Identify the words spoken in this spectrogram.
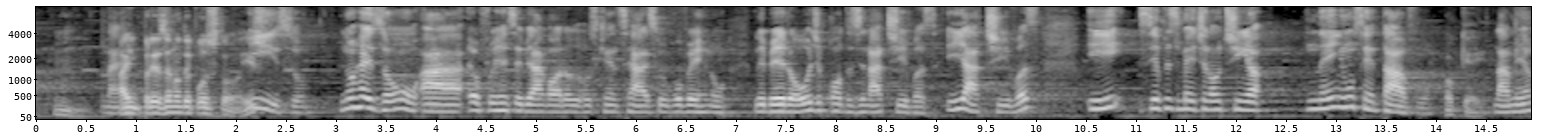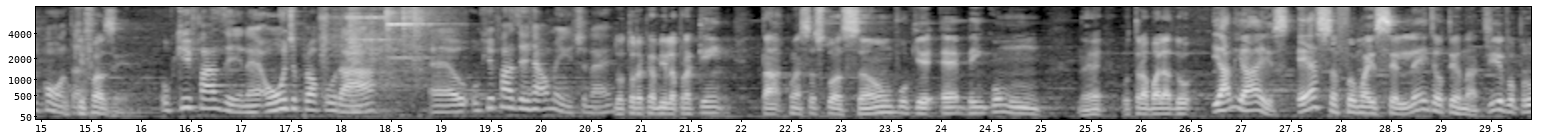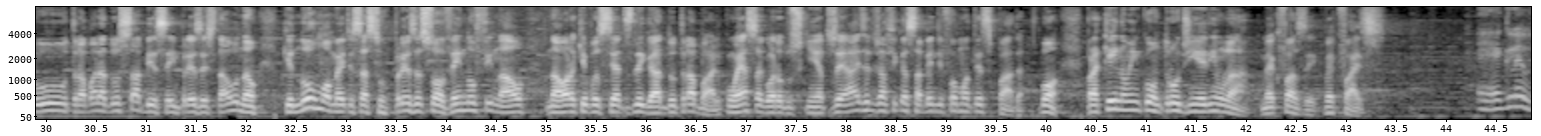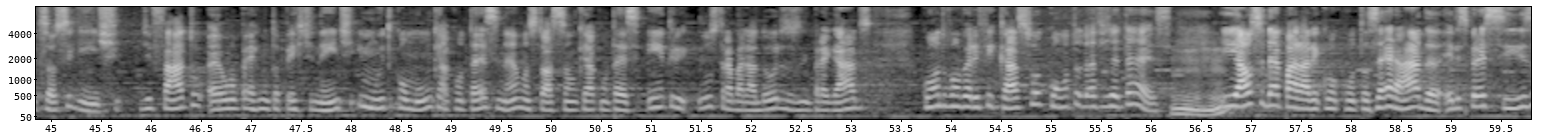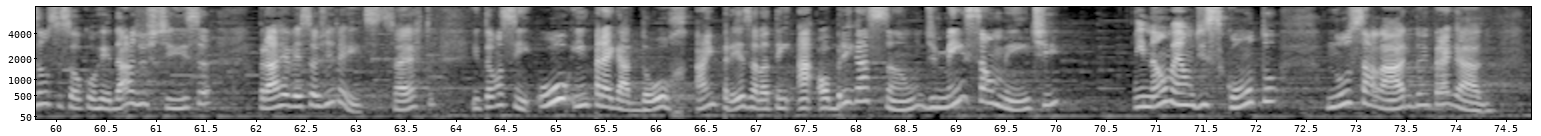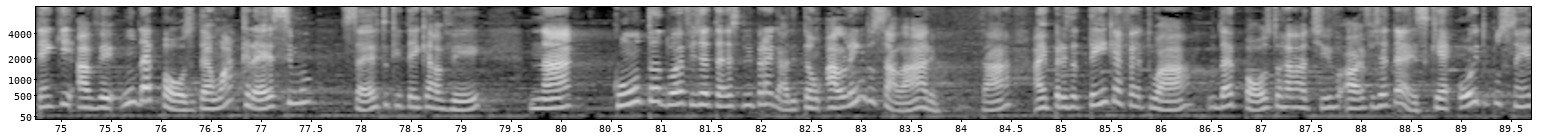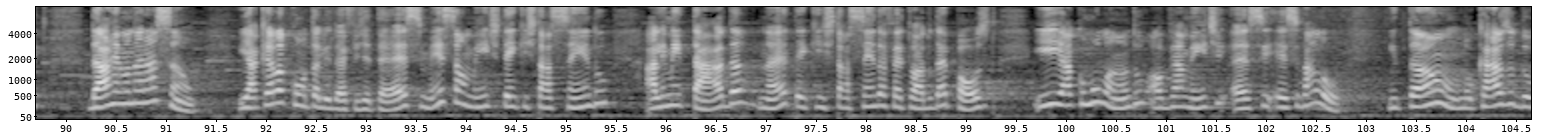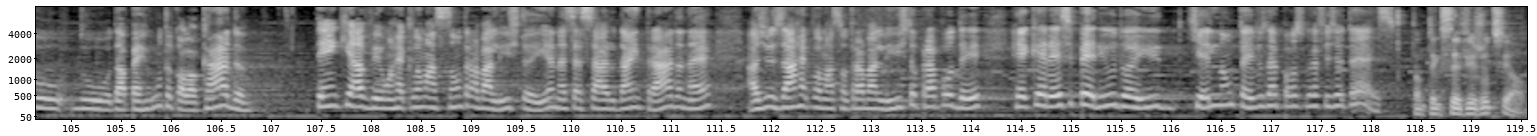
né? A empresa não depositou, é isso? Isso. No resumo, a, eu fui receber agora os 500 reais que o governo liberou de contas inativas e ativas e simplesmente não tinha nenhum centavo Ok. na minha O conta. que fazer? O que fazer, né? Onde procurar, é, o, o que fazer realmente, né? Doutora Camila, para quem está com essa situação, porque é bem comum, né? O trabalhador. E aliás, essa foi uma excelente alternativa para o trabalhador saber se a empresa está ou não, porque normalmente essa surpresa só vem no final, na hora que você é desligado do trabalho. Com essa agora dos 500 reais, ele já fica sabendo de forma antecipada. Bom, para quem não encontrou o dinheirinho lá, como é que fazer? Como é que faz? É, Gleudson, é o seguinte, de fato é uma pergunta pertinente e muito comum que acontece, né? Uma situação que acontece entre os trabalhadores, os empregados, quando vão verificar a sua conta do FGTS. E ao se depararem com a conta zerada, eles precisam se socorrer da justiça para rever seus direitos, certo? Então, assim, o empregador, a empresa, ela tem a obrigação de mensalmente e não é um desconto no salário do empregado. Tem que haver um depósito, é um acréscimo, certo? Que tem que haver na conta do FGTS do empregado. Então, além do salário, tá? A empresa tem que efetuar o depósito relativo ao FGTS, que é 8% da remuneração. E aquela conta ali do FGTS mensalmente tem que estar sendo alimentada, né? Tem que estar sendo efetuado o depósito e acumulando, obviamente, esse, esse valor. Então, no caso do, do- da pergunta colocada, tem que haver uma reclamação trabalhista aí, é necessário dar entrada, né? Ajuizar a reclamação trabalhista para poder requerer esse período aí que ele não teve os depósitos do FGTS. Então tem que ser via judicial.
